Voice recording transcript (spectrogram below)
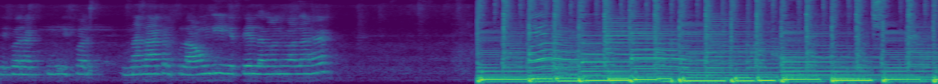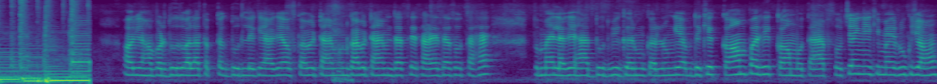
इस पर इस पर नहा कर फुलाऊँगी, ये तेल लगाने वाला है। और यहाँ पर दूध वाला तब तक दूध लेके आ गया, उसका भी टाइम उनका भी टाइम दस से साढ़े दस होता है। तो मैं लगे हाथ दूध भी गर्म कर लूँगी। अब देखिए, काम पर ही काम होता है। आप सोचेंगे कि मैं रुक जाऊँ।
